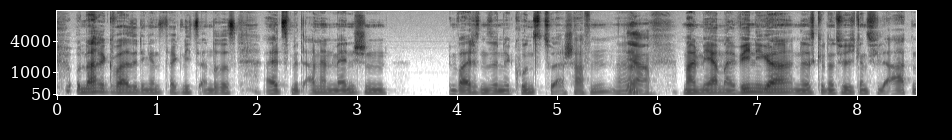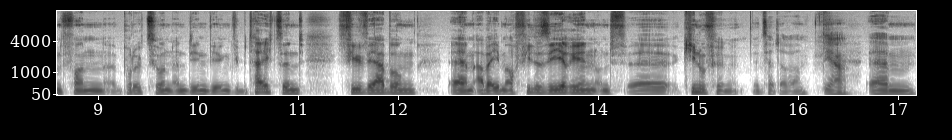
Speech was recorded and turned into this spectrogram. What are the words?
und mache quasi den ganzen Tag nichts anderes, als mit anderen Menschen im weitesten Sinne Kunst zu erschaffen. Ja. Mal mehr, mal weniger. Ne? Es gibt natürlich ganz viele Arten von äh, Produktionen, an denen wir irgendwie beteiligt sind. Viel Werbung, ähm, aber eben auch viele Serien und äh, Kinofilme etc. Ja. ähm,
